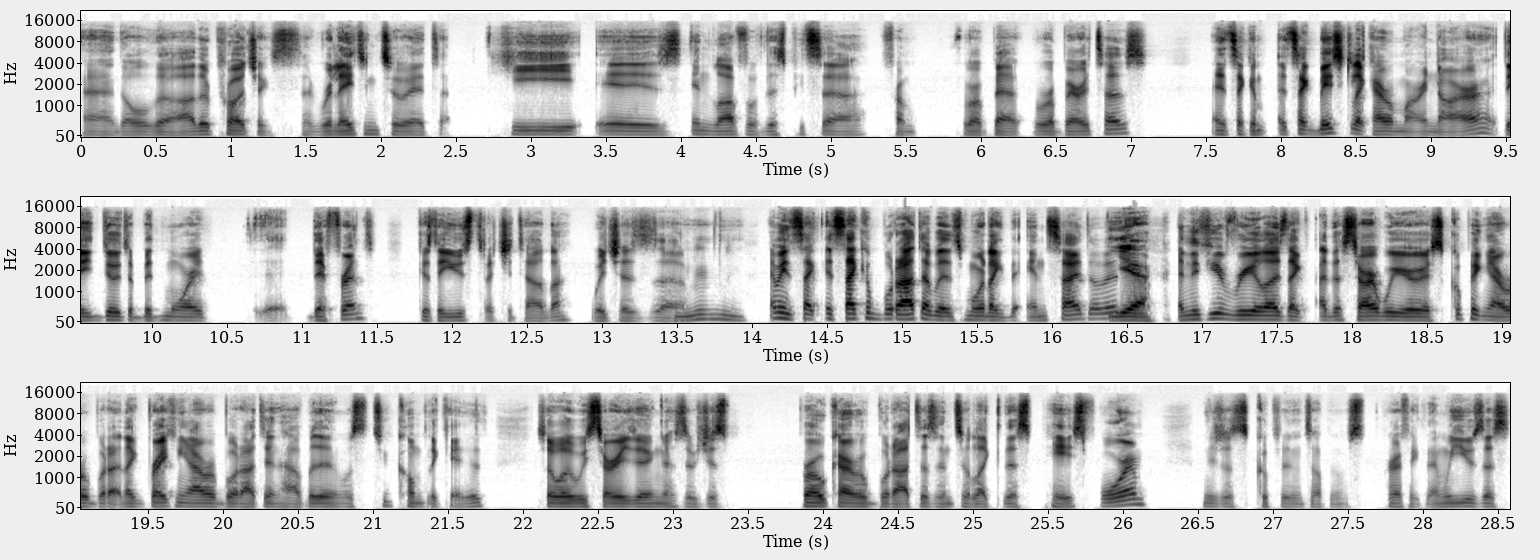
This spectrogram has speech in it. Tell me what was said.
and all the other projects relating to it he is in love with this pizza from Robert, roberta's and it's like a, it's like basically like our marinara. They do it a bit more uh, different because they use stracciatella, which is uh, Mm. I mean it's like it's like a burrata, but it's more like the inside of it. yeah. And if you realize like at the start we were scooping our burrata, like breaking our burrata in half, but it was too complicated. So what we started doing is we just broke our burratas into like this paste form. We just scooped it on top. It was perfect. And we use this.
